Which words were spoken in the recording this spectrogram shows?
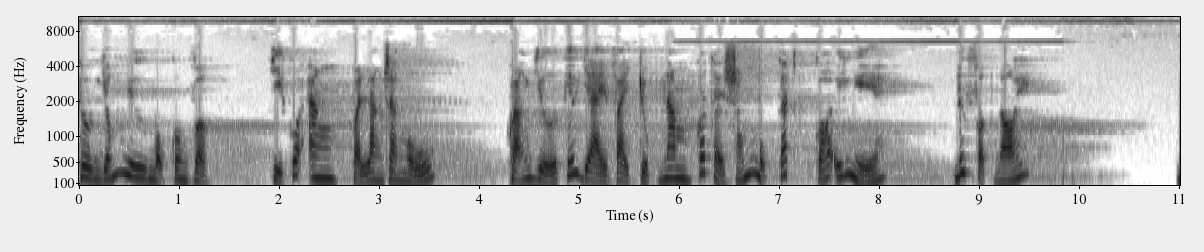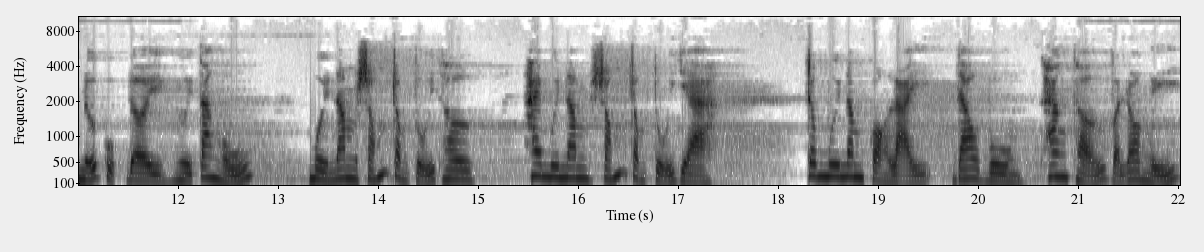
thường giống như một con vật, chỉ có ăn và lăn ra ngủ. Khoảng giữa kéo dài vài chục năm có thể sống một cách có ý nghĩa. Đức Phật nói, Nửa cuộc đời người ta ngủ, 10 năm sống trong tuổi thơ, 20 năm sống trong tuổi già. Trong 10 năm còn lại, đau buồn, than thở và lo nghĩ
